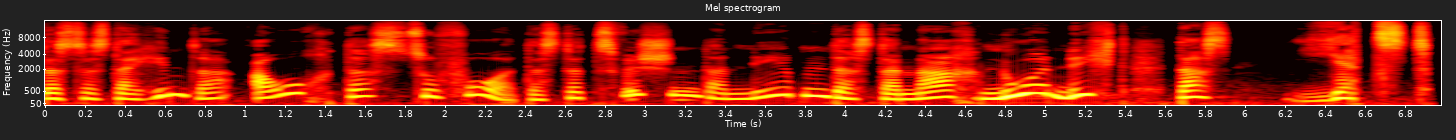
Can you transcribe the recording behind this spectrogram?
dass das dahinter auch das zuvor, das dazwischen, daneben, das danach nur nicht das Jetzt,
